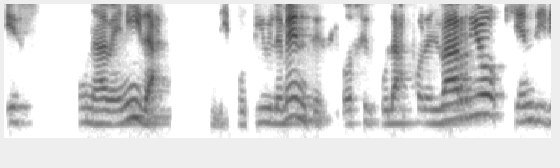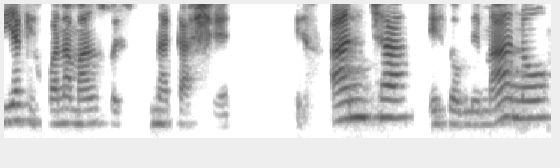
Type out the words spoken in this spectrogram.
es una avenida, indiscutiblemente. Si vos circulás por el barrio, ¿quién diría que Juana Manso es una calle? Es ancha, es doble mano,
